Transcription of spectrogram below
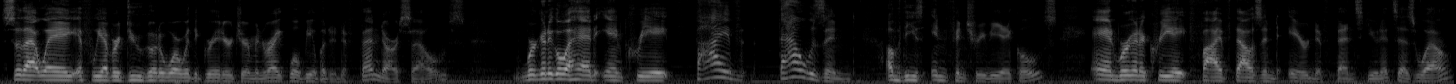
So that way, if we ever do go to war with the Greater German Reich, we'll be able to defend ourselves. We're going to go ahead and create 5,000 of these infantry vehicles, and we're going to create 5,000 air defense units as well.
